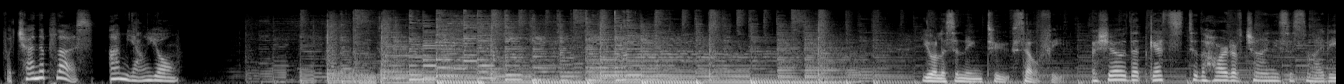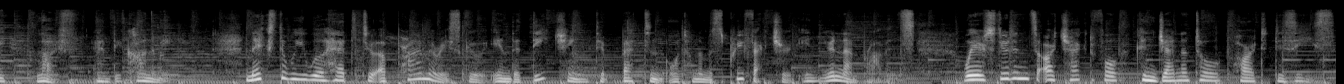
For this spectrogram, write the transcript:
For China Plus, I'm Yang Yong. You're listening to Selfie, a show that gets to the heart of Chinese society, life, and the economy. Next, we will head to a primary school in the Diqing Tibetan Autonomous Prefecture in Yunnan Province, where students are checked for congenital heart disease.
